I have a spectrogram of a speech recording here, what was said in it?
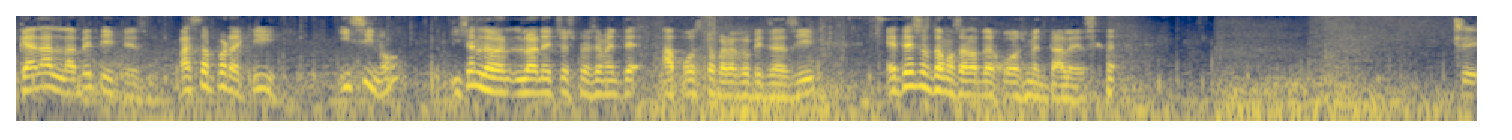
cara la mente y dices, pasa por aquí. ¿Y si no? ¿Y si lo, han hecho expresamente apuesto para que pienses así? De eso estamos hablando de juegos mentales. Sí,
